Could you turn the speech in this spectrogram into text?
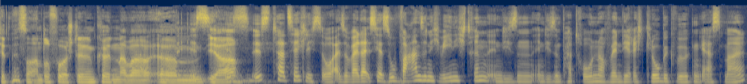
Ich hätte mir jetzt noch andere vorstellen können, aber ähm, ist, ja. Es ist, ist tatsächlich so. Also, weil da ist ja so wahnsinnig wenig drin in diesen, in diesen Patronen, auch wenn die recht klobig wirken erstmal.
